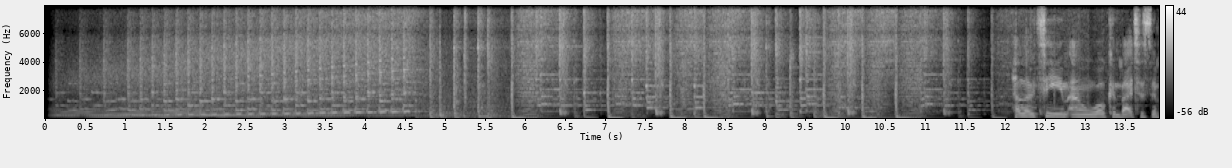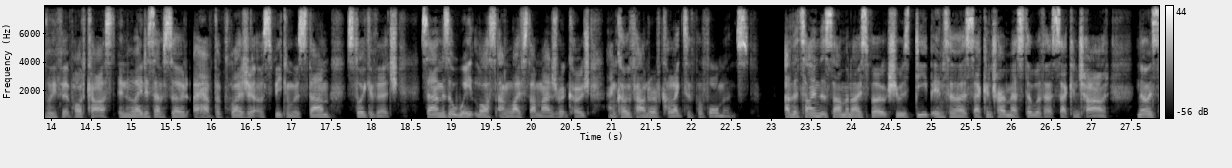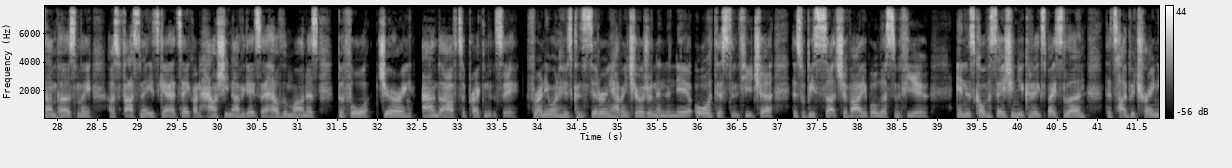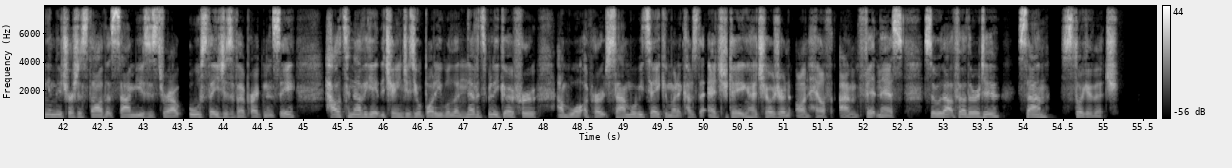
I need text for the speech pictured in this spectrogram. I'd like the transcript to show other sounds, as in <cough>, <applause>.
Hello, team, and welcome back to the Simply Fit podcast. In the latest episode, I have the pleasure of speaking with Sam Stojkovich. Sam is a weight loss and lifestyle management coach and co founder of Collective Performance. At the time that Sam and I spoke, she was deep into her second trimester with her second child. Knowing Sam personally, I was fascinated to get her take on how she navigates her health and wellness before, during, and after pregnancy. For anyone who's considering having children in the near or distant future, this will be such a valuable lesson for you. In this conversation, you can expect to learn the type of training and nutrition style that Sam uses throughout all stages of her pregnancy, how to navigate the changes your body will inevitably go through, and what approach Sam will be taking when it comes to educating her children on health and fitness. So, without without further ado, Sam Stojkovich.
